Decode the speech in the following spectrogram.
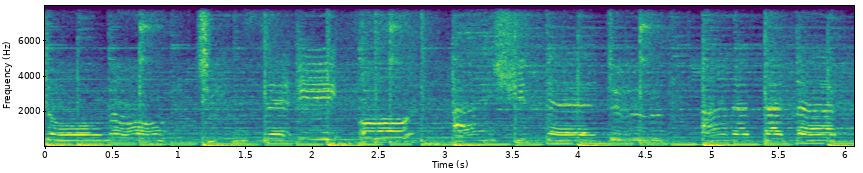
との人生を愛してるあなただけ。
